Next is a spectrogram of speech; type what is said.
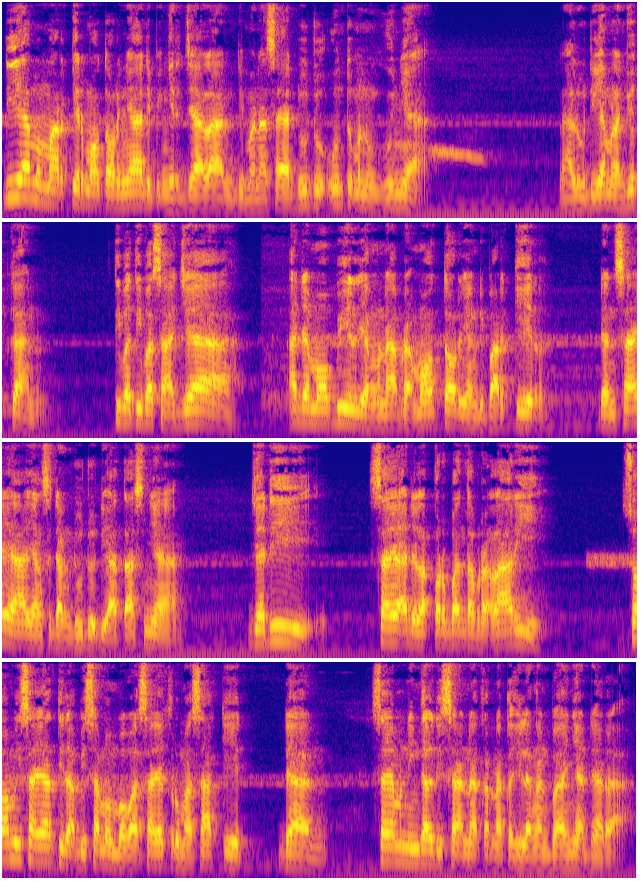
dia memarkir motornya di pinggir jalan di mana saya duduk untuk menunggunya. Lalu dia melanjutkan, "Tiba-tiba saja ada mobil yang menabrak motor yang diparkir dan saya yang sedang duduk di atasnya. Jadi, saya adalah korban tabrak lari. Suami saya tidak bisa membawa saya ke rumah sakit dan saya meninggal di sana karena kehilangan banyak darah."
